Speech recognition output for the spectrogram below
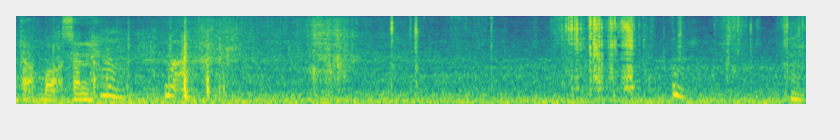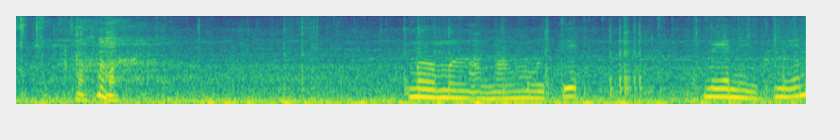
នេះដាក់បោះសិនមើលមើលអាណាមួយទៀតមាននឹងគ្មាន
